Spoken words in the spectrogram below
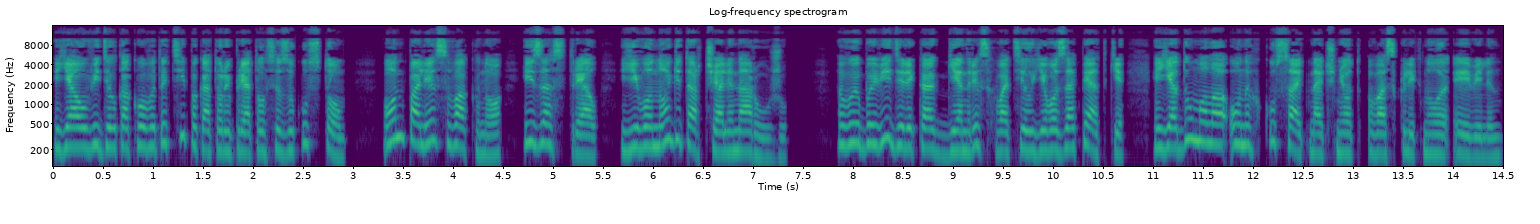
«Я увидел какого-то типа, который прятался за кустом. Он полез в окно и застрял, его ноги торчали наружу. Вы бы видели, как Генри схватил его за пятки. Я думала, он их кусать начнет», — воскликнула Эвелин.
